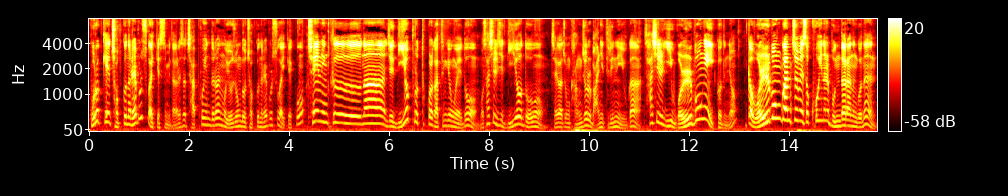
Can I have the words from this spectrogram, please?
그렇게 접근을 해볼 수가 있겠습니다. 그래서 잡코인들은 뭐 요 정도 접근을 해볼 수가 있겠고 체인링크나 이제 니어 프로토콜 같은 경우에도 뭐 사실 이제 니어도 제가 좀 강조를 많이 드리는 이유가 사실 이 월봉에 있거든요. 그러니까 월봉 관점에서 코인을 본다라는 거는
